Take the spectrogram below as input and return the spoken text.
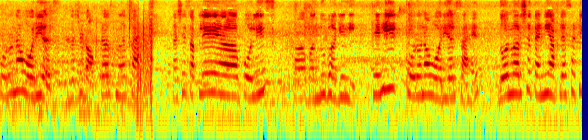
कोरोना वॉरियर्स जसे डॉक्टर्स नर्स आहेत तसेच आपले पोलीस बंधू भगिनी हेही कोरोना वॉरियर्स आहेत. दोन वर्ष त्यांनी आपल्यासाठी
